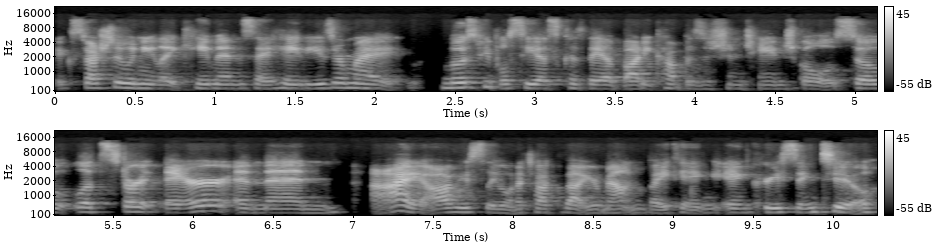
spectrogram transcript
especially when you like came in and say, hey, these are my most people see us because they have body composition change goals. So let's start there. And then I obviously want to talk about your mountain biking increasing too.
